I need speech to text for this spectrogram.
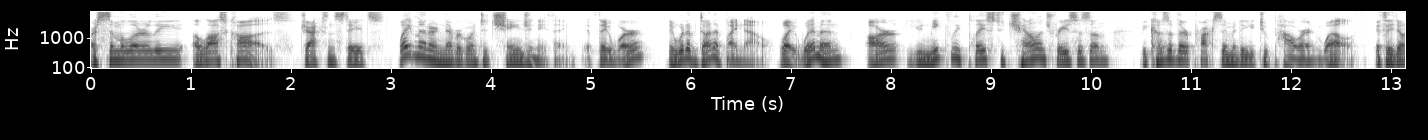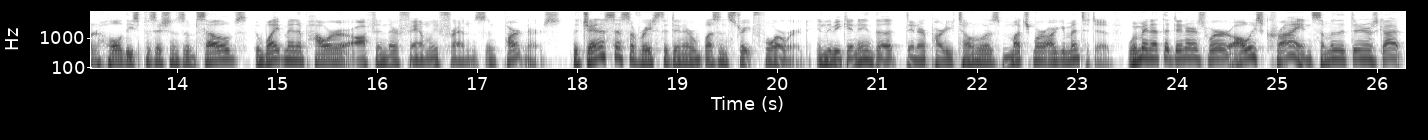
are similarly a lost cause. Jackson states, white men are never going to change anything. If they were, they would have done it by now. White women are uniquely placed to challenge racism because of their proximity to power and wealth. If they don't hold these positions themselves, the white men in power are often their family, friends, and partners. The genesis of Race to Dinner wasn't straightforward. In the beginning, the dinner party tone was much more argumentative. Women at the dinners were always crying. Some of the dinners got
